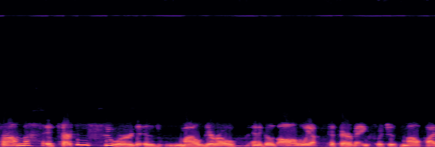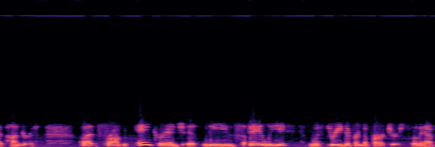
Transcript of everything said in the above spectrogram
from, it starts in Seward is mile zero and it goes all the way up to Fairbanks, which is mile 500. But from Anchorage, it leaves daily with three different departures. So they have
